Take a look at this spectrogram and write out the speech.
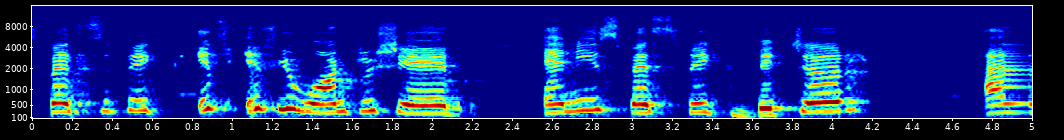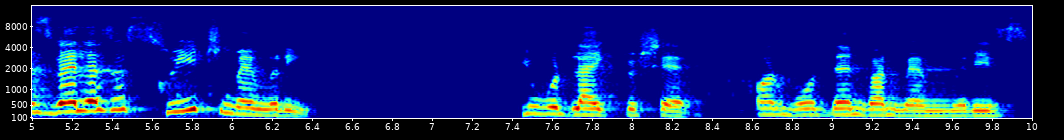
specific, if, if you want to share any specific bitter as well as a sweet memory you would like to share? Or more than one memories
